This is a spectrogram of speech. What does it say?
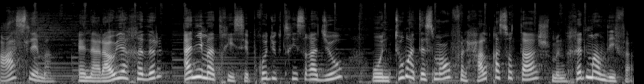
عسلامة. أنا راوية خضر animatrice productrice radio وأنتم تسمعوا في الحلقة 16 من خدمة نظيفة.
